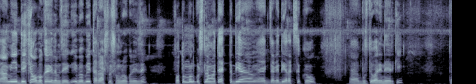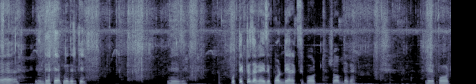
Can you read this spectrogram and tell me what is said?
তা আমি দেখে অবাক হয়ে গেলাম যে এভাবেই তারা আসলে সংগ্রহ করে। যে প্রথম মন করছিলাম হয়তো একটা দিয়ে, এক জায়গায় দিয়ে রাখছে কেউ বুঝতে পারিনি আর কি। তা দেখে আপনাদেরকে। এই যে প্রত্যেকটা জায়গায় এই যে পট দেওয়া রাখছে, পট, সব জায়গায়। এই পট,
